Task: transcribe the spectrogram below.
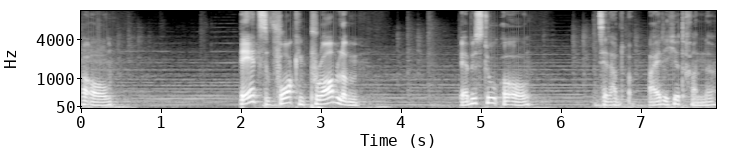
Oh oh. That's a fucking problem. Wer bist du? Oh oh. Jetzt sind beide hier dran, ne?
